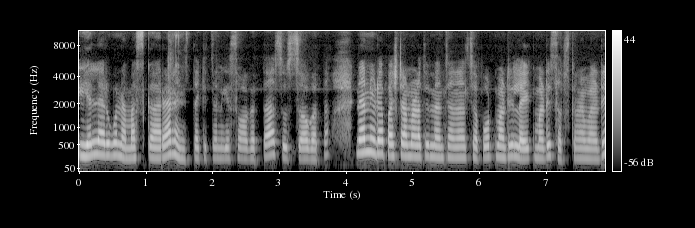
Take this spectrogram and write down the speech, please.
ಎಲ್ಲರಿಗೂ ನಮಸ್ಕಾರ. ರಂಜಿತಾ ಕಿಚನ್ಗೆ ಸ್ವಾಗತ, ಸುಸ್ವಾಗತ. ನಾನು ವಿಡಿಯೋ ಫಸ್ಟ್ ಟೈಮ್ ಮಾಡತ್ತೀನಿ ನನ್ನ ಚಾನಲ್ ಸಪೋರ್ಟ್ ಮಾಡಿರಿ, ಲೈಕ್ ಮಾಡಿರಿ, ಸಬ್ಸ್ಕ್ರೈಬ್ ಮಾಡಿರಿ.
